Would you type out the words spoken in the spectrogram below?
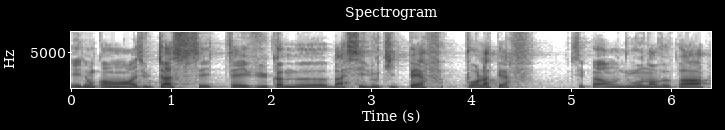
Et donc, en résultat, c'était vu comme euh, bah, c'est l'outil de perf pour la perf. Pas nous, on n'en veut pas,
